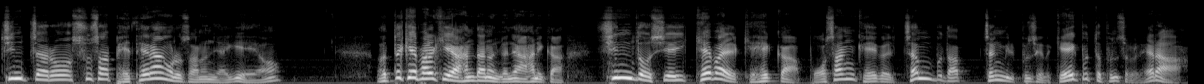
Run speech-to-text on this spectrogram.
진짜로 수사 베테랑으로서 하는 이야기예요. 어떻게 밝혀야 한다는 거냐 하니까 신도시의 개발 계획과 보상 계획을 전부 다 정밀 분석해라. 계획부터 분석을 해라.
